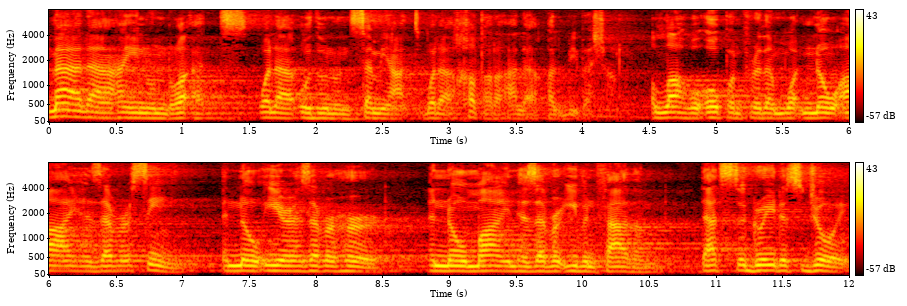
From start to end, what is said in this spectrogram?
ما لا عين رأت ولا أذن سمعت ولا خطر على قلب بشر. Allah will open for them what no eye has ever seen and no ear has ever heard and no mind has ever even fathomed. That's the greatest joy,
